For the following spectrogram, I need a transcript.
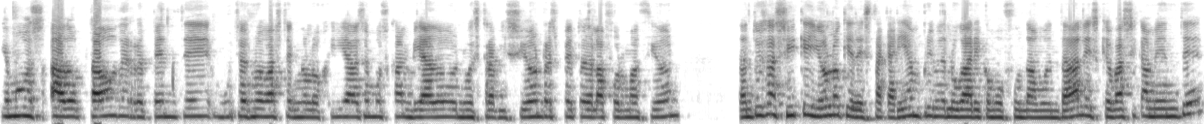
hemos adoptado de repente muchas nuevas tecnologías, hemos cambiado nuestra visión respecto de la formación. Tanto es así que yo lo que destacaría en primer lugar y como fundamental es que básicamente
